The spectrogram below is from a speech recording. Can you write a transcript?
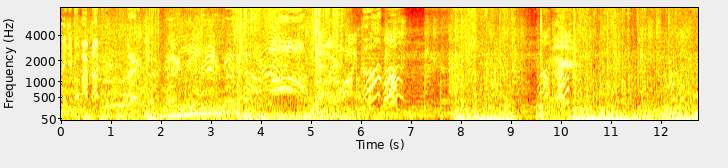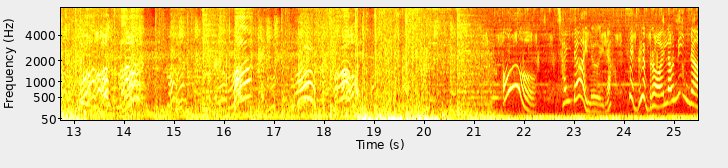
ได้ยินว่าแบบนั้นโอ้ ใช้ได้เลยนะ เสร็จเรียบร้อยแล้วนี่นา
